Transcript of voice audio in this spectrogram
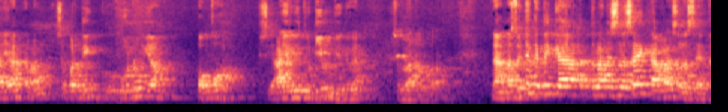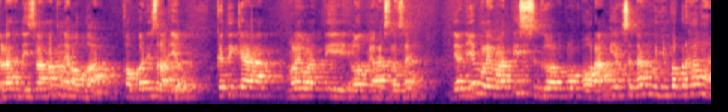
ayat apa seperti gunung yang kokoh. Si air itu diem gitu kan. Subhanallah. Nah maksudnya ketika telah diselesaikan apa selesai? Telah diselamatkan oleh Allah kaum Bani Israel ketika melewati laut merah selesai dan dia melewati sekelompok orang yang sedang menyembah berhala.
